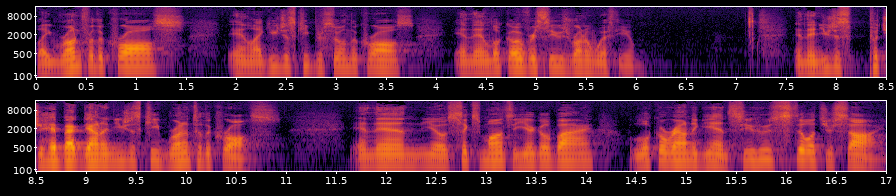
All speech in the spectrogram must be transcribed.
like run for the cross, and like you just keep pursuing the cross and then look over, see who's running with you. And then you just put your head back down and you just keep running to the cross. And then, you know, six months, a year go by, look around again, see who's still at your side.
